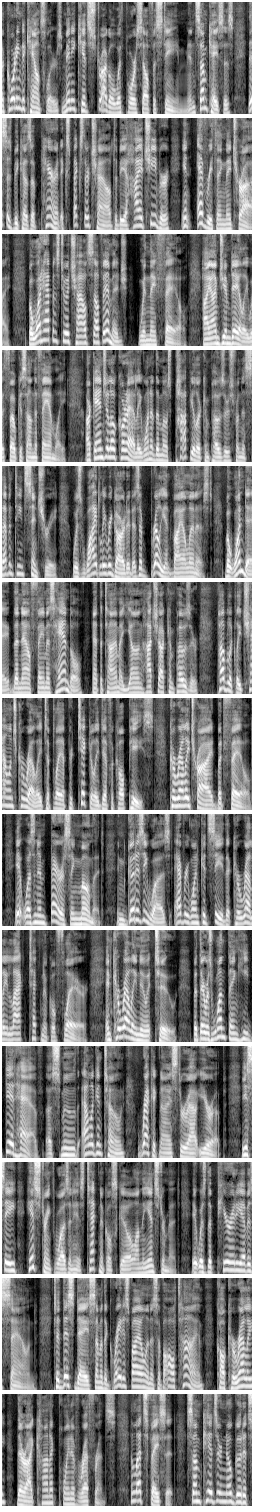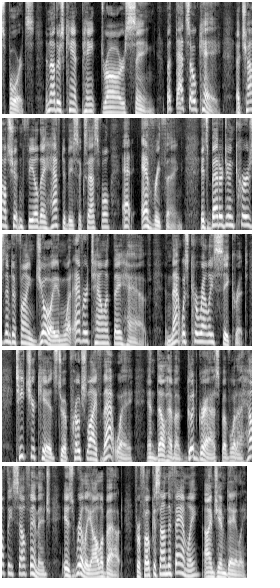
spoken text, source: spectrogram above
According to counselors, many kids struggle with poor self esteem. In some cases, this is because a parent expects their child to be a high achiever in everything they try. But what happens to a child's self image when they fail. Hi, I'm Jim Daly with Focus on the Family. Arcangelo Corelli, one of the most popular composers from the 17th century, was widely regarded as a brilliant violinist. But one day, the now famous Handel, at the time a young hotshot composer, publicly challenged Corelli to play a particularly difficult piece. Corelli tried but failed. It was an embarrassing moment. And good as he was, everyone could see that Corelli lacked technical flair. And Corelli knew it too. But there was one thing he did have a smooth, elegant tone recognized throughout Europe. You see, his strength wasn't his technical skill on the instrument, it was the purity of his sound. To this day, some of the greatest violinists of all time call Corelli their iconic point of reference. And let's face it, some kids are no good at sports, and others can't paint, draw, or sing. But that's okay. A child shouldn't feel they have to be successful at everything. It's better to encourage them to find joy in whatever talent they have. And that was Corelli's secret. Teach your kids to approach life that way, and they'll have a good grasp of what a healthy self image is really all about. For Focus on the Family, I'm Jim Daly.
